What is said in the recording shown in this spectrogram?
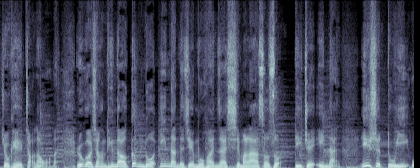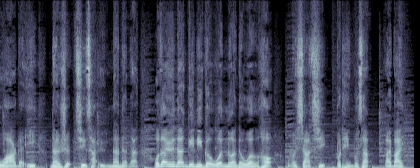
就可以找到我们。如果想听到更多一男的节目，欢迎在喜马拉雅搜索 DJ 一男，一是独一无二的一，南是七彩云南的南。我在云南给你一个温暖的问候，我们下期不听不散，拜拜。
